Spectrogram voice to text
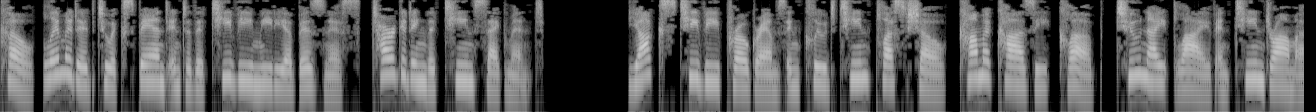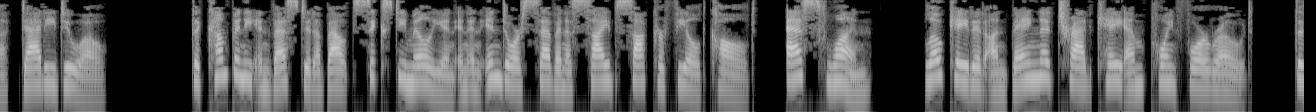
Co., Limited to expand into the TV media business, targeting the teen segment. Yak's TV programs include Teen Plus Show, Kamikaze Club, Two Night Live and teen drama, Daddy Duo. The company invested about 60 million in an indoor seven-a-side soccer field called S1, located on Bangna Trad KM.4 Road. The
